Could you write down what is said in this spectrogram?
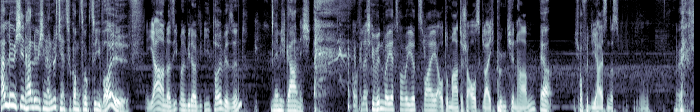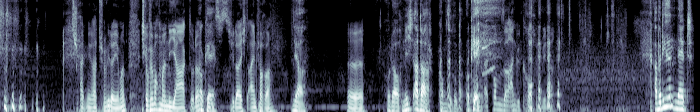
Hallöchen, Hallöchen, Hallöchen. Herzlich willkommen zurück zu Evolve. Ja, und da sieht man wieder, wie toll wir sind. Nämlich gar nicht. Aber vielleicht gewinnen wir jetzt, weil wir hier zwei automatische Ausgleichpünktchen haben. Ja. Ich hoffe, die heißen das. Das schreibt mir gerade schon wieder jemand. Ich glaube, wir machen mal eine Jagd, oder? Okay. Das ist vielleicht einfacher. Ja. Äh, Oder auch nicht. Ah, da kommen sie rüber. Okay. da kommen sie angekrochen wieder. Aber die sind nett.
